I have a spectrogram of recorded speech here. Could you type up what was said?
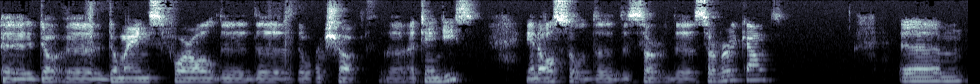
uh, do, uh, domains for all the the, the workshop uh, attendees and also the the, ser- the server account. Um,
